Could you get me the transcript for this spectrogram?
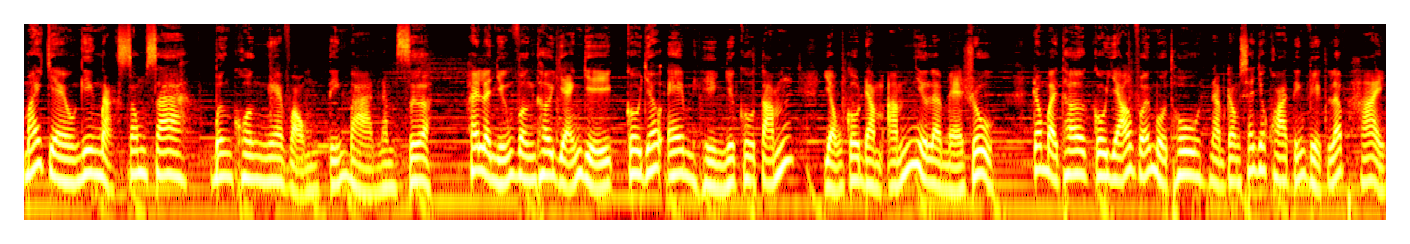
mái chèo nghiêng mặt sông xa, bâng khuâng nghe vọng tiếng bà năm xưa hay là những vần thơ giản dị cô giáo em hiền như cô tắm giọng cô đầm ấm như là mẹ ru trong bài thơ cô giáo với mùa thu nằm trong sách giáo khoa tiếng việt lớp 2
